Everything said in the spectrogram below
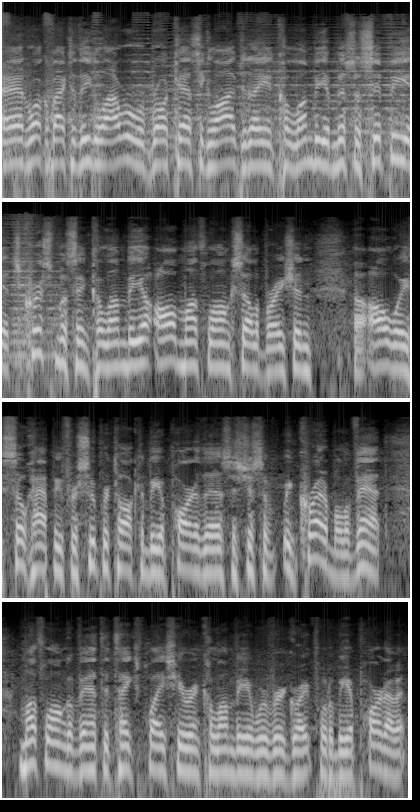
And welcome back to the Eagle Hour. We're broadcasting live today in Columbia, Mississippi. It's Christmas in Columbia, all month long celebration. Uh, always so happy for Super Talk to be a part of this. It's just an incredible event, month long event that takes place here in Columbia. We're very grateful to be a part of it.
